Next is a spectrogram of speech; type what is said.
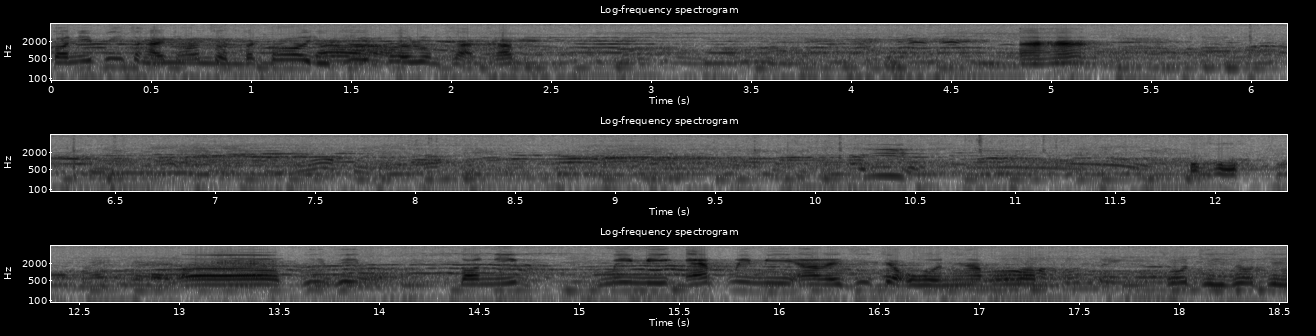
ตอนนี้พี่ถ่ายทอดสดตะกร้ออยู่ที่อำเภอหลมสักครับอ่าฮะโอ้โห เอ่อพี่พี่ตอนนี้ไม่มีแอปไม่มีอะไรที่จะโอนนะครับ เพราะว่า โทษทีโทษที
